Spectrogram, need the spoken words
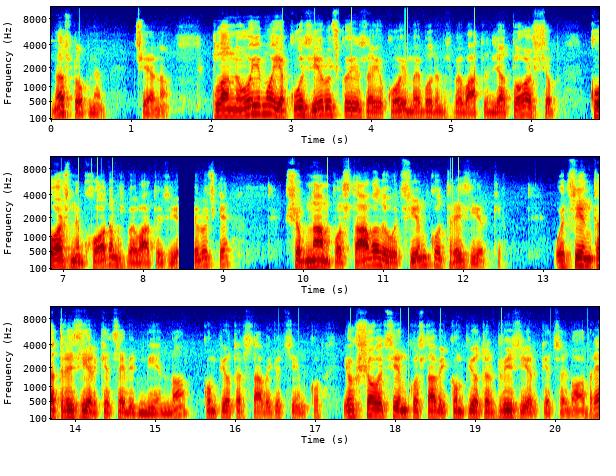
Наступним чином. Плануємо, яку зірочкою, за якою ми будемо збивати. Для того, щоб кожним ходом збивати зірочки, щоб нам поставили оцінку 3 зірки. Оцінка 3 зірки це відмінно. Комп'ютер ставить оцінку. Якщо оцінку ставить комп'ютер 2 зірки, це добре.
